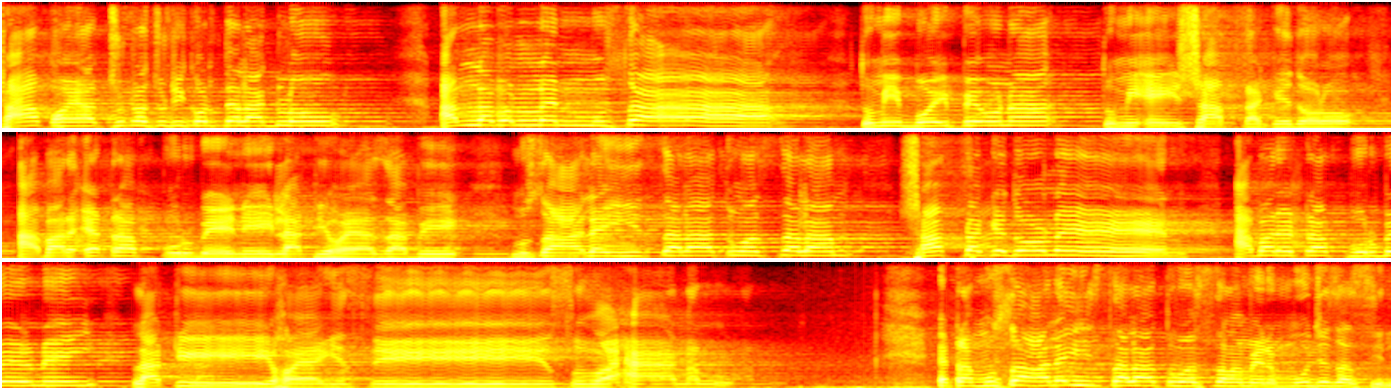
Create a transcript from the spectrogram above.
সাপ হয়ে ছুটাছুটি করতে লাগল। আল্লাহ বললেন, মুসা, তুমি বই পেও না তুমি এই সাপটাকে ধরো। আবার এটা পূর্বে নেই, লাঠি হয়ে যাবে। মুসা আলাইহিসালাম সাপটাকে ধরলেন। আবার এটা পূর্বের নেই, লাঠি হয়ে গেছে। এটা মুসা আলাইহি সালাতামের মুজেজা ছিল।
